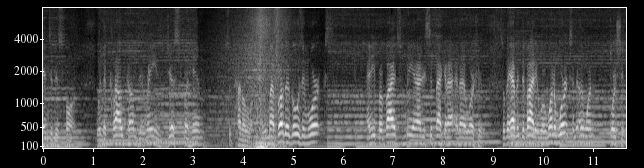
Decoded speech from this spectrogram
into this farm. Where the cloud comes and rains just for him, subhanAllah. My brother goes and works, and he provides for me, and I just sit back and I, and I worship. So they have it divided, where one works and the other one worships.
